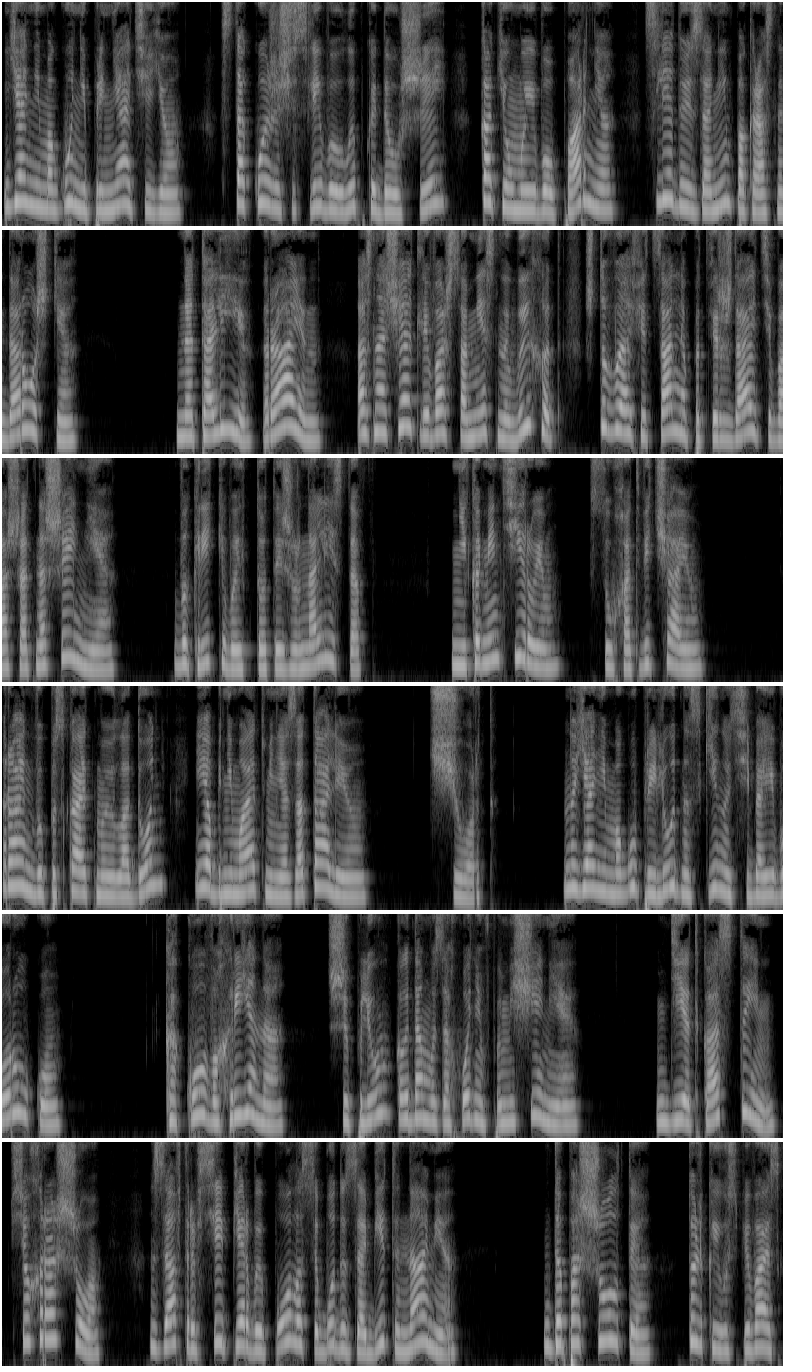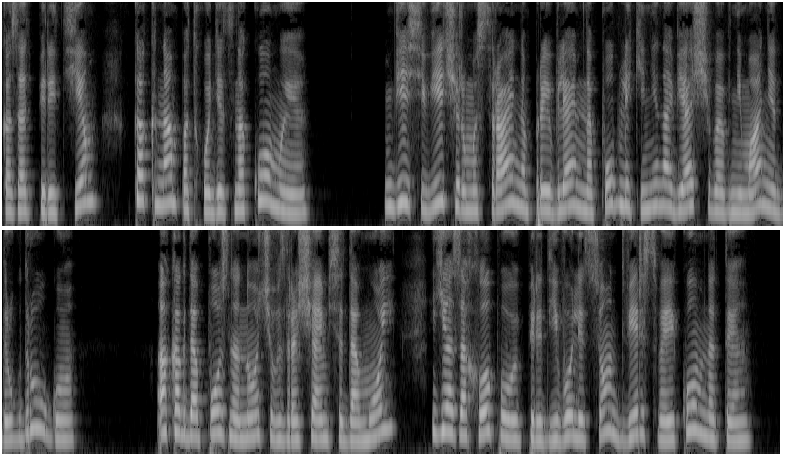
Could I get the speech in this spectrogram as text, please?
Я не могу не принять ее. С такой же счастливой улыбкой до ушей, как и у моего парня, следую за ним по красной дорожке. «Натали, Райан, означает ли ваш совместный выход, что вы официально подтверждаете ваши отношения?» выкрикивает кто-то из журналистов. «Не комментируем», – сухо отвечаю. Райн выпускает мою ладонь и обнимает меня за талию. Черт! Но я не могу прилюдно скинуть с себя его руку. «Какого хрена?» – шиплю, когда мы заходим в помещение. «Детка, остынь, все хорошо. Завтра все первые полосы будут забиты нами». «Да пошел ты!» – только и успеваю сказать перед тем, как к нам подходят знакомые. Весь вечер мы с Райном проявляем на публике ненавязчивое внимание друг другу. А когда поздно ночью возвращаемся домой, я захлопываю перед его лицом дверь своей комнаты.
